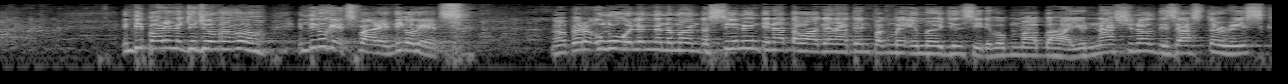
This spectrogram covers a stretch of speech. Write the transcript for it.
hindi pare, nagjo-joke ako. Hindi ko gets pare, hindi ko gets. No, pero umuulan na naman. Tapos sino yung tinatawagan natin pag may emergency, di ba bumabaha? Yung National Disaster Risk.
